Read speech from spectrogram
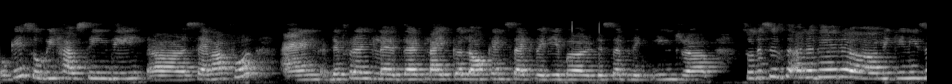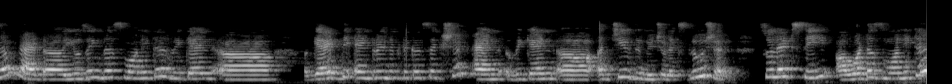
Okay, so we have seen the uh, semaphore and different that like a lock and set variable, disabling interrupt. So this is the another uh, mechanism that uh, using this monitor we can uh, get the entry in the critical section and we can achieve the mutual exclusion. So let's see what is monitor.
